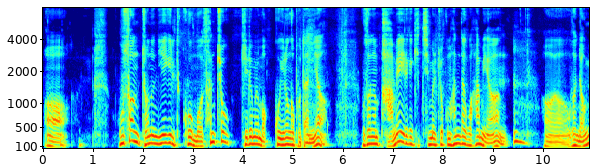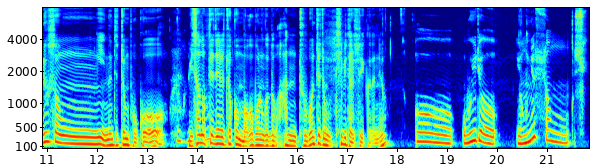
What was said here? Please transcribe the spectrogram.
어 우선 저는 이 얘기를 듣고 뭐 산초 기름을 먹고 이런 것보다는요. 우선은 밤에 이렇게 기침을 조금 한다고 하면 음. 어 우선 역류성이 있는지 좀 보고 위산 억제제를 조금 먹어보는 것도 한 두 번째 정도 팁이 될 수 있거든요. 어, 오히려 역류성 식,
